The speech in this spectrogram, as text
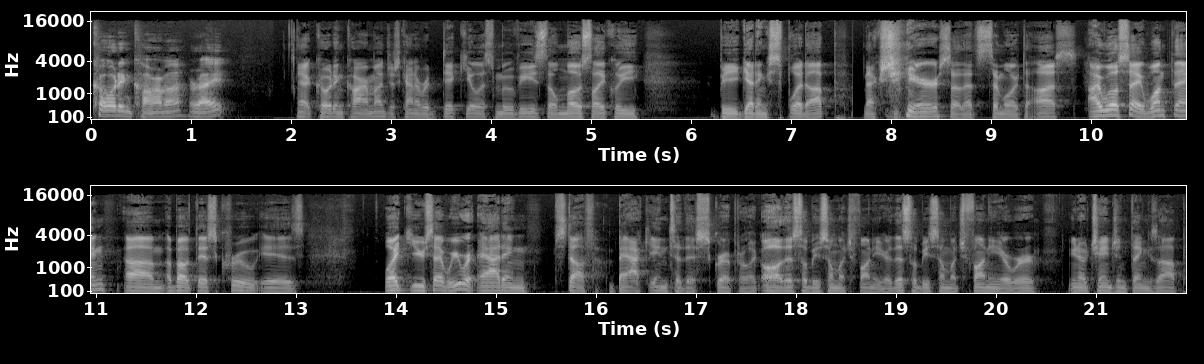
Code and Karma, right? Yeah, Code and Karma, just kind of ridiculous movies. They'll most likely be getting split up next year, so that's similar to us. I will say one thing um, about this crew is, like you said, we were adding stuff back into this script. We're like, oh, this will be so much funnier. This will be so much funnier. We're you know changing things up.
